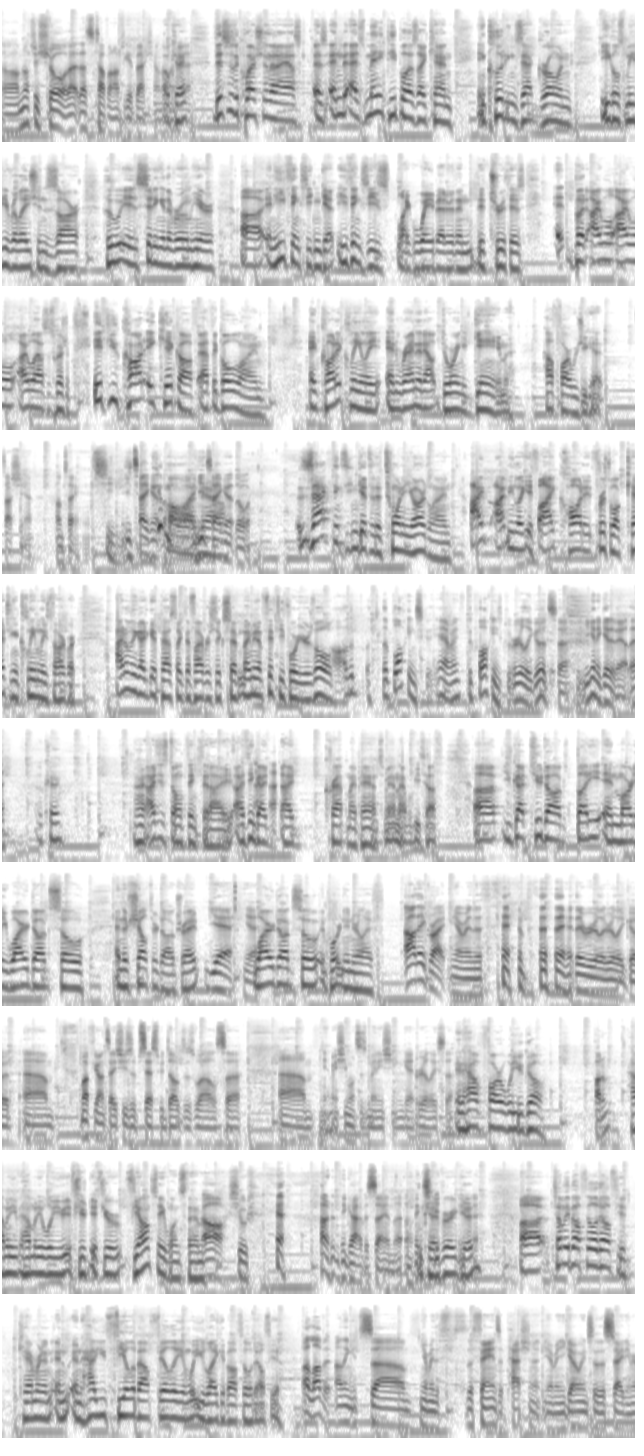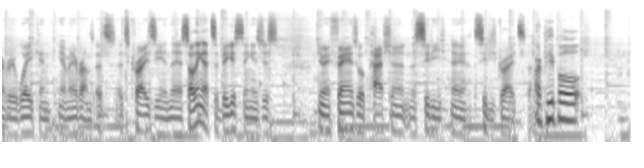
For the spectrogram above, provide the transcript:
oh, I'm not too sure. That, that's a tough one. I have to get back to you on that one, Okay. This is a question that I ask as and as many people as I can, including Zach Groen, Eagles media relations czar, who is sitting in the room here, uh, and he thinks he can get. He thinks he's like way better than the truth is. Eh, But I will, I will, I will ask this question: If you caught a kickoff at the goal line and caught it cleanly and ran it out during a game, how far would you get? Touchdown. I'm taking it. Jeez. You're taking Come it the way. on You're taking it the way. Zach thinks he can get to the 20 yard line. I, I mean, like, if I caught it, first of all, catching it cleanly is the hard part. I don't think I'd get past like the five or six, seven. I mean, I'm 54 years old. Oh, the, the blocking's good. Yeah, I mean, the blocking's really good, so you're going to get it out there. Okay. All right. I just don't think that I. I think I'd, I'd crap my pants, man. That would be tough. Uh, you've got two dogs, Buddy and Marty. Why are dogs so? And they're shelter dogs, right? Yeah, yeah. Why are dogs so important in your life? Oh, they're great. You know, I mean, they're, they're, they're really, really good. Um, my fiance, she's obsessed with dogs as well. So, um, yeah, I mean, she wants as many as she can get, really. So, And how far will you go? Pardon? How many? How many will you? If your if your fiance wants them. Oh, she'll. I don't think I have a say in that. I think Okay, she- very good. Uh, tell me about Philadelphia, Cameron, and, and, and how you feel about Philly and what you like about Philadelphia. I love it. I think it's, um, you know, I mean, the, the fans are passionate. You know, I mean, you go into the stadium every week, and you know, I mean, everyone's it's it's crazy in there. So I think that's the biggest thing is just, you know, fans who are passionate, and the city, yeah, the city's great. So. Are people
